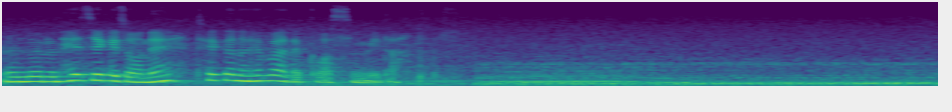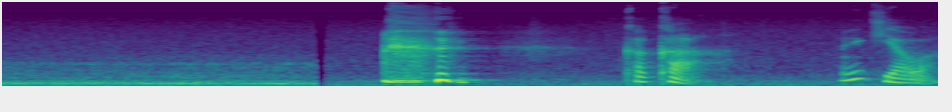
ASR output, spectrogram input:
오늘은 해지기 전에 퇴근을 해봐야 될 것 같습니다. 카카. 아이 귀여워.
